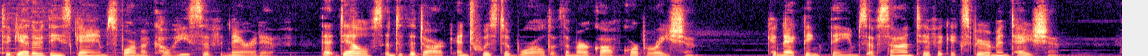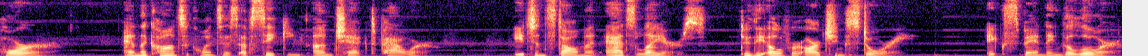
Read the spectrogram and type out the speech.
Together, these games form a cohesive narrative that delves into the dark and twisted world of the Murkoff Corporation connecting themes of scientific experimentation, horror, and the consequences of seeking unchecked power. Each installment adds layers to the overarching story, expanding the lore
